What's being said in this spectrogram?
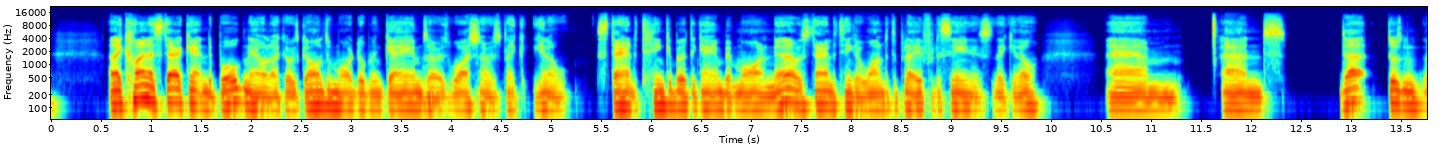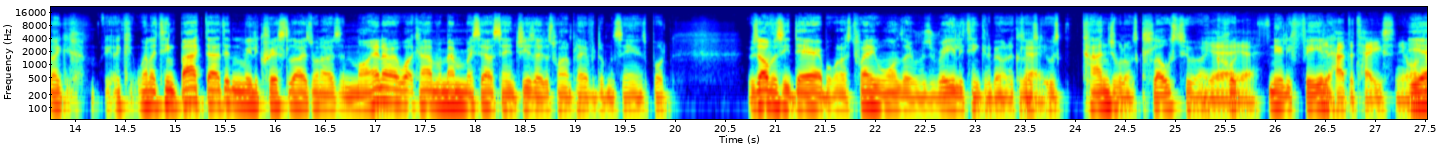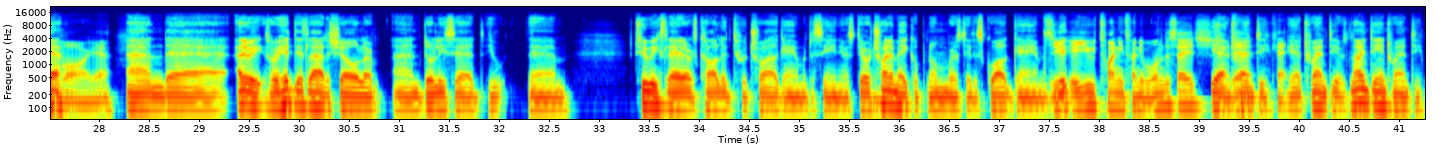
And I kind of start getting the bug now. Like I was going to more Dublin games, I Mm. was watching, I was like, you know, starting to think about the game a bit more, and then I was starting to think I wanted to play for the seniors, like you know, um, and that doesn't like like, when I think back, that didn't really crystallize when I was in minor. I can't remember myself saying, "Geez, I just want to play for Dublin Seniors," but it was obviously there. But when I was 21, I was really thinking about it because Okay. it, was tangible. I was close to it. I Yeah, could yeah. nearly feel You it. had the taste and you wanted Yeah. more. Yeah. And uh, anyway, so I hit this lad a shoulder, and Dully said he. Um, Two weeks later, I was called into a trial game with the seniors. They were trying to make up numbers. They had a squad game. So you, did- are you 20, 21 this age? yeah, 20. Okay. Yeah, 20. I was 19, 20.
